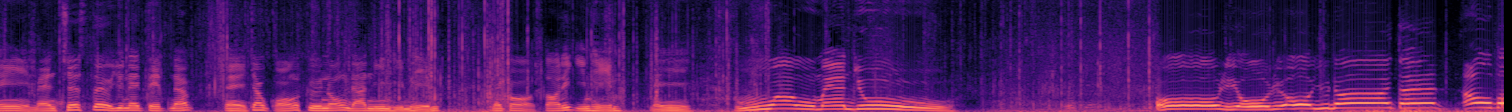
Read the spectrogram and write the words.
นี่แมนเชสเตอร์ยูไนเต็ดนะครับนี่เจ้าของก็คือน้องดานีนหิมเหม แล้วก็ตอริกหิมเหม นี่ว่าวแมนยูโอ้ดิโอดิโอยูไนเต็ดเอาไป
